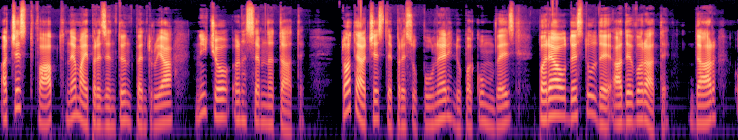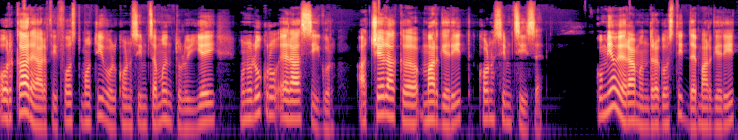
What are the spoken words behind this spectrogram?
acest fapt nemai prezentând pentru ea nicio însemnătate. Toate aceste presupuneri, după cum vezi, păreau destul de adevărate, dar, oricare ar fi fost motivul consimțământului ei, un lucru era sigur – acela că Margherit consimțise. Cum eu eram îndrăgostit de Margherit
